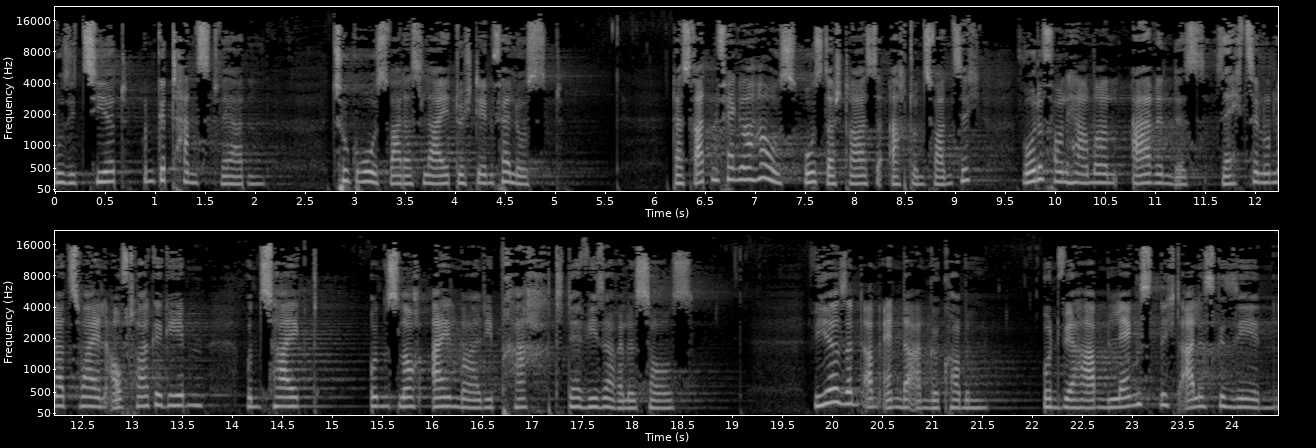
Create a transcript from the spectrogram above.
musiziert und getanzt werden. Zu groß war das Leid durch den Verlust. Das Rattenfängerhaus Osterstraße 28 wurde von Hermann Arendes 1602 in Auftrag gegeben und zeigt uns noch einmal die Pracht der Weserrenaissance. Wir sind am Ende angekommen und wir haben längst nicht alles gesehen.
